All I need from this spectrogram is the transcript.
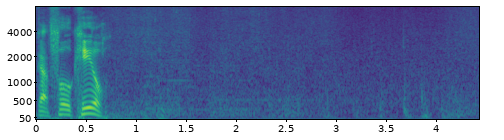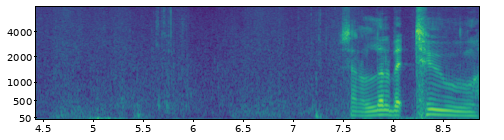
Got full keel. Sent a little bit too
